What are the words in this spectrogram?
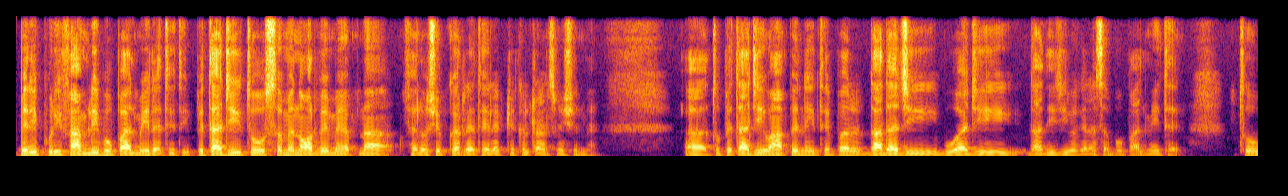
मेरी पूरी फैमिली भोपाल में ही रहती थी। पिताजी तो उस समय नॉर्वे में अपना फेलोशिप कर रहे थे इलेक्ट्रिकल ट्रांसमिशन में। तो पिताजी वहाँ पे नहीं थे पर दादाजी बुआ जी दादी जी वगैरह सब भोपाल में ही थे। तो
